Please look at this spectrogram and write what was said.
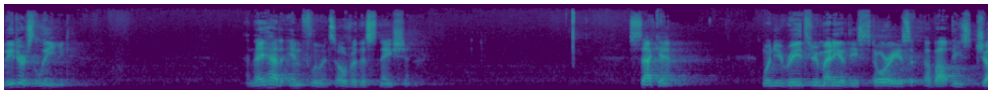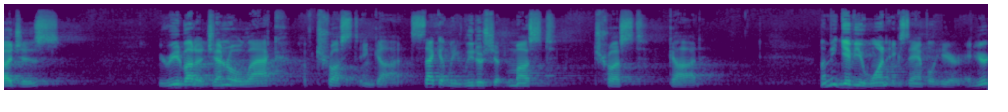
leaders lead. And they had influence over this nation. Second, when you read through many of these stories about these judges, you read about a general lack of trust in God. Secondly, leadership must trust God. Let me give you one example here. And you're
